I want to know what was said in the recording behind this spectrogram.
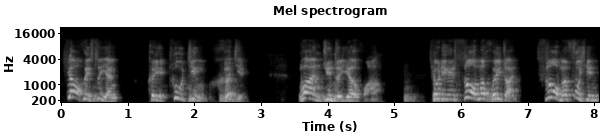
教会誓言，可以促进和解。万军之耶和华，求你使我们回转，使我们复兴。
